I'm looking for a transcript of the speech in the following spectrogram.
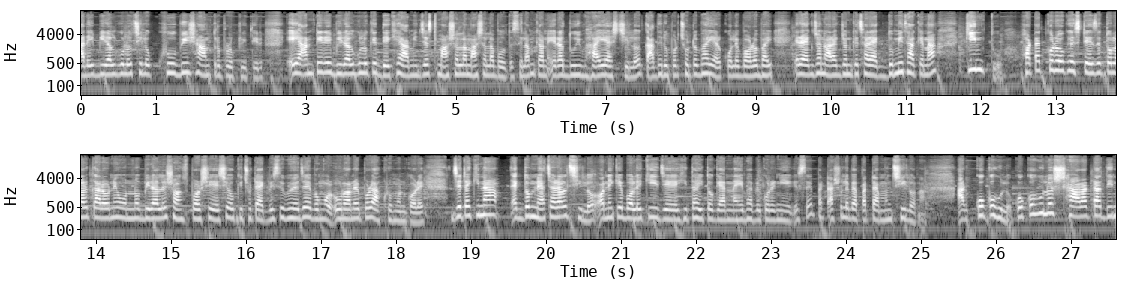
আর এই বিড়ালগুলো ছিল খুবই শান্ত প্রকৃতির। এই আন্টির এই বিড়ালগুলোকে দেখে আমি জাস্ট মাসাল্লাহ মাসাল্লাহ বলতেছিলাম কারণ এরা দুই ভাই আসছিল, কাঁধের উপর ছোট ভাই আর কোলে বড় ভাই। এরা একজন আরেকজনকে ছাড়া একদমই থাকে না। কিন্তু হঠাৎ করে ওকে স্টেজে তোলার কারণে অন্য বিড়ালের সংস্পর্শে এসে ও কিছুটা অ্যাগ্রেসিভ হয়ে যায় এবং ওনারের পরে আক্রমণ করে। যেটা কিনা একদম ন্যাচারাল ছিল। অনেকে বলে কি যে হিতাহিত জ্ঞান না এভাবে করে নিয়ে গেছে বাট আসলে ব্যাপারটা এমন ছিল না। আর কোকোহুলো কোকোহুলো সারাটা দিন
